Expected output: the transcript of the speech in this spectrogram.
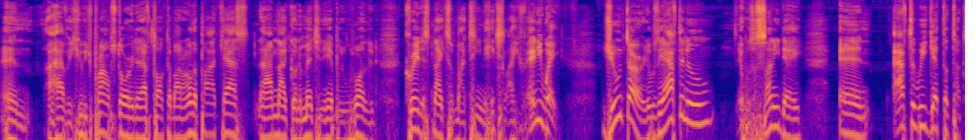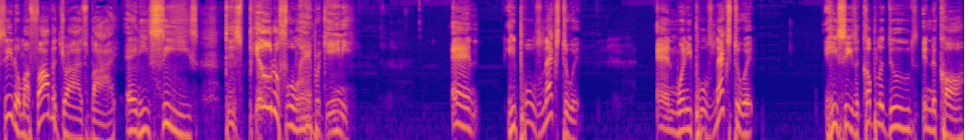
And I have a huge prom story that I've talked about on other podcasts. Now, I'm not going to mention here, but it was one of the greatest nights of my teenage life. Anyway, June 3rd, it was the afternoon, it was a sunny day, and after we get the tuxedo, my father drives by and he sees this beautiful Lamborghini. And he pulls next to it. And when he pulls next to it, he sees a couple of dudes in the car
